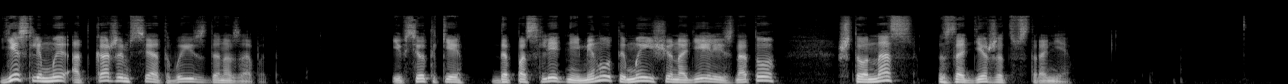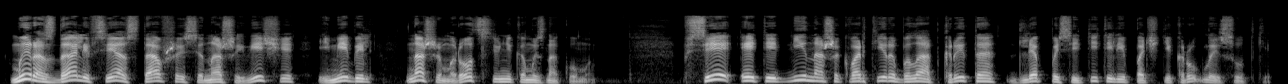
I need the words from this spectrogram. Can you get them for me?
если мы откажемся от выезда на Запад. И все-таки до последней минуты мы еще надеялись на то, что нас задержат в стране. Мы раздали все оставшиеся наши вещи и мебель нашим родственникам и знакомым. Все эти дни наша квартира была открыта для посетителей почти круглые сутки.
